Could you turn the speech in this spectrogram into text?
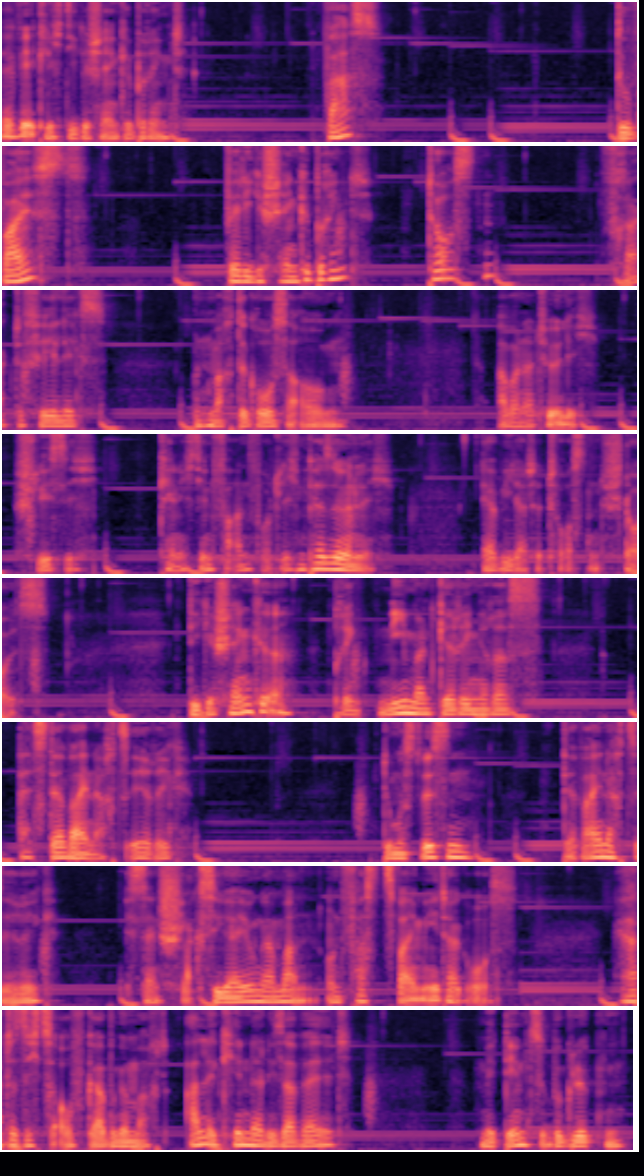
wer wirklich die Geschenke bringt. Was? Du weißt, wer die Geschenke bringt, Thorsten? fragte Felix und machte große Augen. Aber natürlich, schließlich kenne ich den Verantwortlichen persönlich, erwiderte Thorsten stolz. Die Geschenke bringt niemand Geringeres als der Weihnachtserik. Du musst wissen, der Weihnachtserik ist ein schlachsiger junger Mann und fast zwei Meter groß. Er hatte sich zur Aufgabe gemacht, alle Kinder dieser Welt mit dem zu beglücken,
